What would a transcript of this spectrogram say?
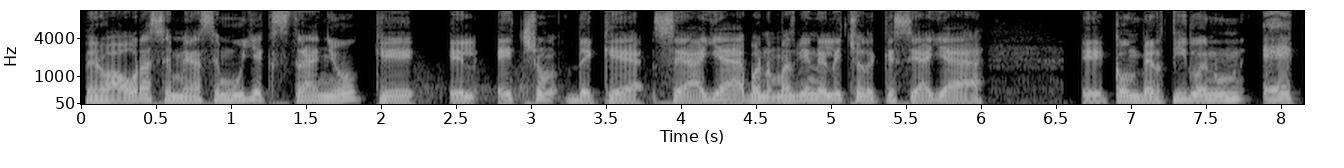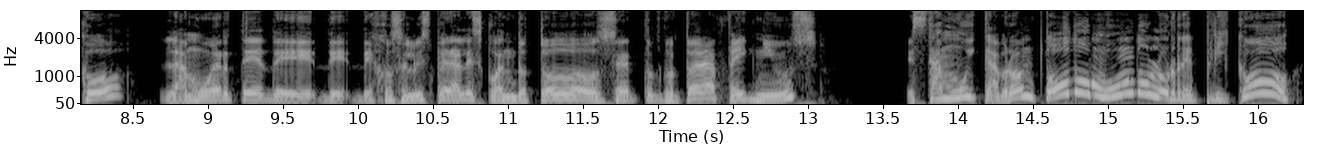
Pero ahora se me hace muy extraño que el hecho de que se haya, bueno, más bien el hecho de que se haya eh, convertido en un eco la muerte de, de- José Luis Perales cuando todo, o sea, to- todo era fake news. Está muy cabrón. Todo mundo lo replicó.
